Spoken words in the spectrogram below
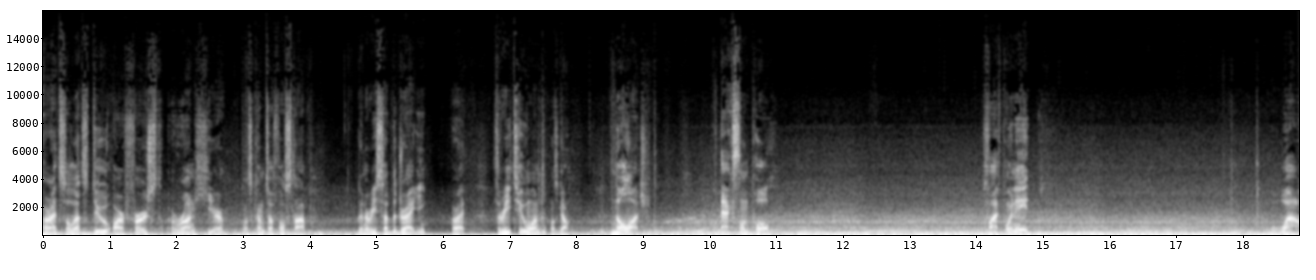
All right, so let's do our first run here. Let's come to a full stop. I'm gonna reset the Dragy. All right, three, two, one, let's go. No launch. Excellent pull. 5.8. Wow.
